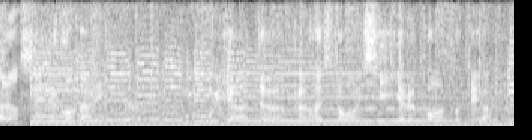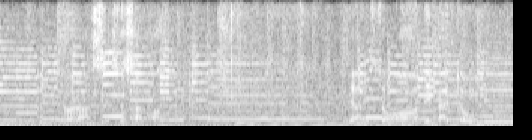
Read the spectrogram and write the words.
Alors c'est une grande allée où il y a plein de restaurants ici, il y a le port à côté là. Et voilà, c'est très sympa. Des restaurants, des bateaux.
